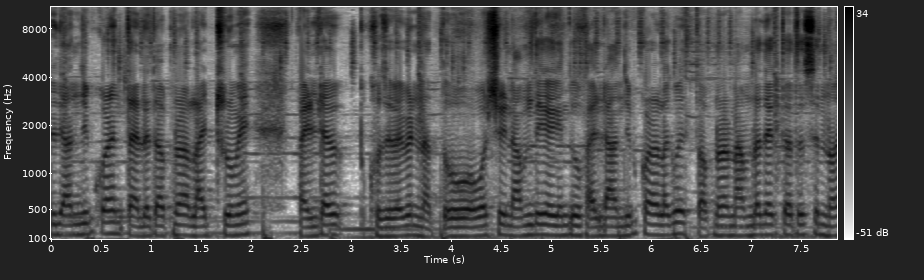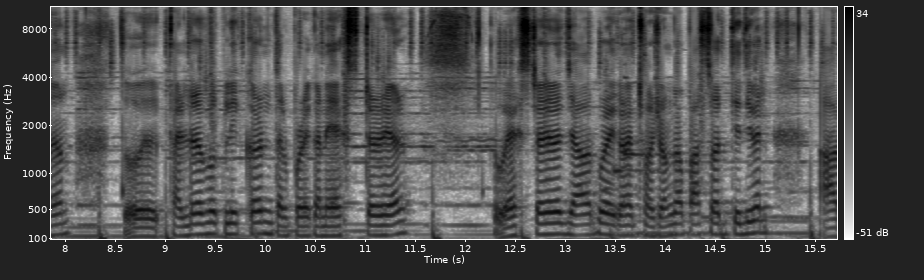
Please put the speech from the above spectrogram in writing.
যদি আনজিপ করেন, তাহলে তো আপনারা লাইট রুমে ফাইলটা খুঁজে পাবেন না। তো অবশ্যই নাম দেখে কিন্তু ফাইলটা আনজিপ করা লাগবে। তো আপনারা নামটা দেখতে পাচ্ছেন, নয়ন। তো ফাইলটার উপর ক্লিক করেন, তারপর এখানে এক্সট্রা হেয়ার তো এক্সট্রা হেয়ারে যাওয়ার পর এখানে ছয় সংখ্যা পাসওয়ার্ড দিয়ে দিবেন। আর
